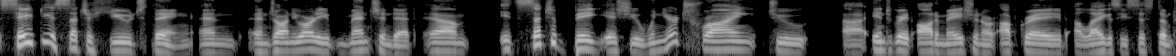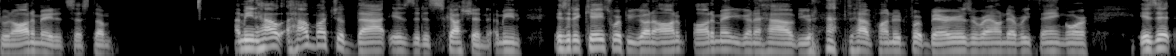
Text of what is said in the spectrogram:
safety is such a huge thing, and and John, you already mentioned it. Um, it's such a big issue when you're trying to uh, integrate automation or upgrade a legacy system to an automated system. I mean, how how much of that is the discussion? I mean, is it a case where if you're going to auto- automate, you're going to have you have to have hundred foot barriers around everything, or is it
